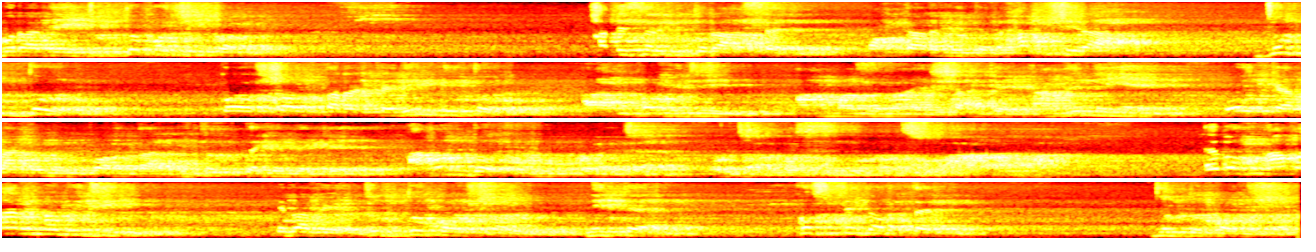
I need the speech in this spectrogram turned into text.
ঘোড়া দিয়ে যুদ্ধ প্রশিক্ষণ। হাদিসের ভিতরে আছে, মক্কার ভিতরে হাফসিরা যুদ্ধ কৌশল তারা ট্রেনিং দিত আর নবীজি আম্মাজানা ঈশাকে কাঁধে নিয়ে ওই খেলাগুলো পর্দার ভিতর থেকে দেখে আনন্দ উপভোগ করেছেন উচ্চ আওয়াজ দিয়ে বলুন সুবহানাল্লাহ। এবং আমার নবীজি এভাবে যুদ্ধ কৌশল নিতেন, কুস্তি ধরতেন যুদ্ধ কৌশল।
